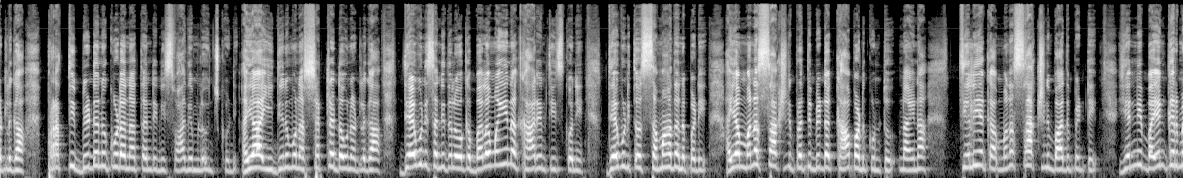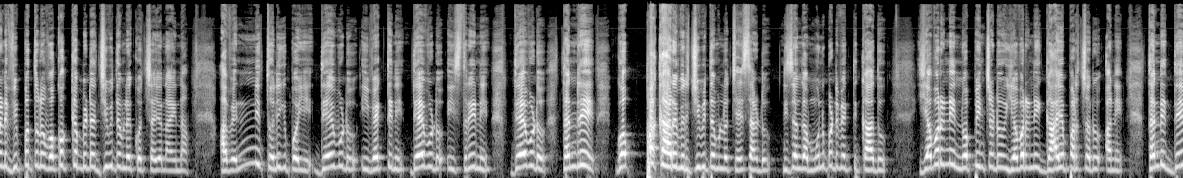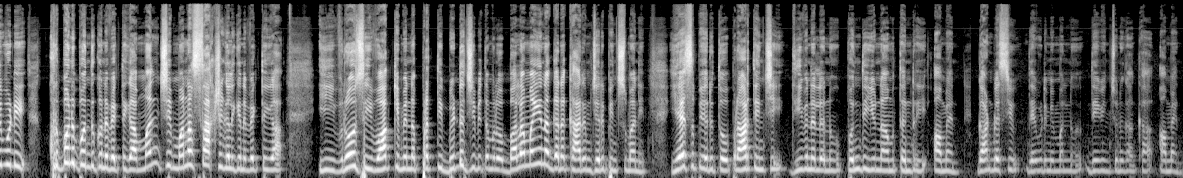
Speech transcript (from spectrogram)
లోబడినట్లుగా ప్రతి బిడ్డను కూడా నా తండ్రి నీ స్వాధీనంలో ఉంచుకోండి. అయ్యా ఈ దినము నా సెటిల్ అవునట్లుగా దేవుని సన్నిధిలో ఒక బలమైన కార్యం తీసుకొని దేవునితో సమాధానపడి అయ్యా మనస్సాక్షిని ప్రతి బిడ్డ కాపాడుకుంటూ నాయన తెలియక మనస్సాక్షిని బాధపెట్టి ఎన్ని భయంకరమైన విపత్తులు ఒక్కొక్క బిడ్డ జీవితంలోకి వచ్చాయో నాయన అవన్నీ తొలగిపోయి దేవుడు ఈ వ్యక్తిని దేవుడు ఈ స్త్రీని దేవుడు తండ్రి గొప్ప కార్యం వీరి జీవితంలో చేశాడు. నిజంగా మునుపటి వ్యక్తి కాదు. ఎవరిని నొప్పించడు ఎవరిని గాయపరచరు అని తండ్రి దేవుడి కృపను పొందుకున్న వ్యక్తిగా మంచి మనస్సాక్షి కలిగిన వ్యక్తిగా ఈ రోజు ఈ వాక్యం విన్న ప్రతి బిడ్డ జీవితంలో బలమైన ఘన కార్యం జరిపించమని యేసు పేరుతో ప్రార్థించి దీవెనలను పొందియున్నాము తండ్రి. ఆమెన్. God bless you. దేవుడి మిమ్మల్ని దీవించునుగాక. ఆమెన్.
